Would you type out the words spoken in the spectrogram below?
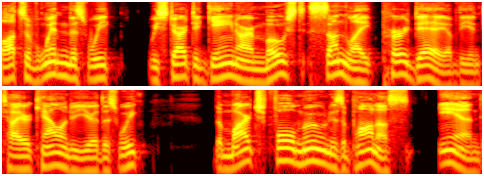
Lots of wind this week. We start to gain our most sunlight per day of the entire calendar year this week. The March full moon is upon us and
